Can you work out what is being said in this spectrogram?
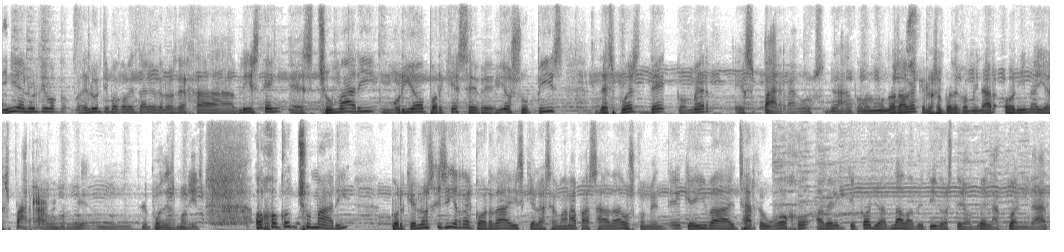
Y el último, el último comentario que nos deja Blistein es Chumari murió porque se bebió su pis después de comer espárragos. Ya todo el mundo sabe que no se puede combinar orina y espárrago porque mm, te puedes morir. Ojo con Chumari, porque no sé si recordáis que la semana pasada os comenté que iba a echarle un ojo a ver en qué coño andaba metido este hombre en la actualidad.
